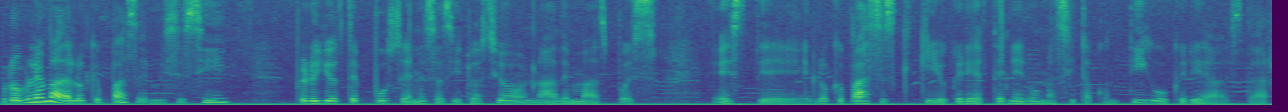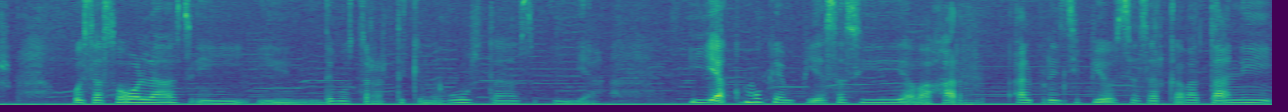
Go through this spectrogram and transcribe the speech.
problema de lo que pase, me dice sí, pero yo te puse en esa situación, además pues este lo que pasa es que, yo quería tener una cita contigo, quería estar pues a solas y, y demostrarte que me gustas y ya y ya como que empieza así a bajar al principio se acercaba Tan y,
